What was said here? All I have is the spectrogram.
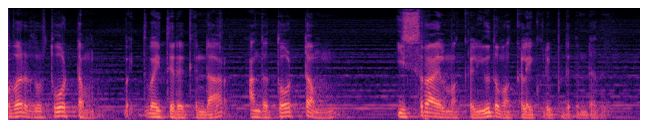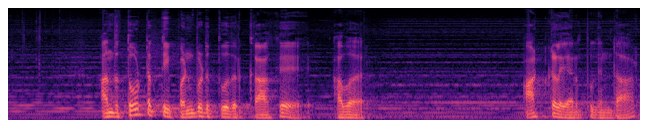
அவர் ஒரு தோட்டம் வைத்திருக்கின்றார். அந்த தோட்டம் இஸ்ராயல் மக்கள் யூத மக்களை குறிப்பிடுகின்றது. அந்த தோட்டத்தை பண்படுத்துவதற்காக அவர் ஆட்களை அனுப்புகின்றார்.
